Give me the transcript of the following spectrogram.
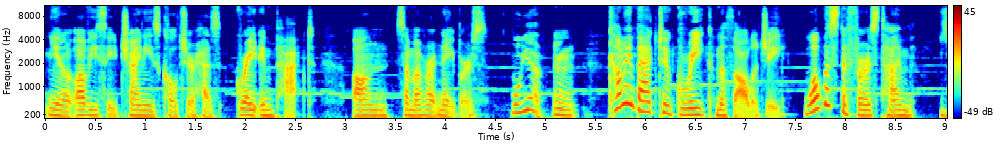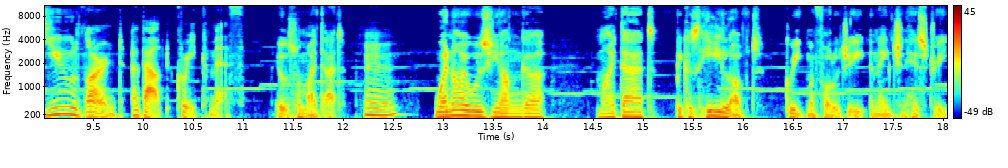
you know, obviously Chinese culture has great impact on some of our neighbors. Well, yeah. Mm. Coming back to Greek mythology, what was the first time you learned about Greek myth? It was from my dad. Mm-hmm. When I was younger, my dad, because he loved Greek mythology and ancient history,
